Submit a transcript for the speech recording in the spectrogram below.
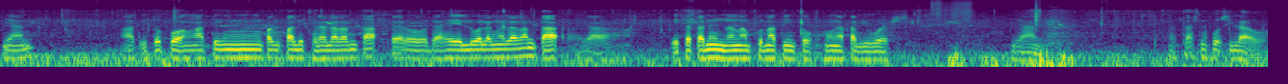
Yan. At ito po ang ating pagpalit sa nalalanta. Pero dahil walang nalalanta, ya, itatanim na lang po natin to mga ka-viewers. Yan. Mataas na po sila oh.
